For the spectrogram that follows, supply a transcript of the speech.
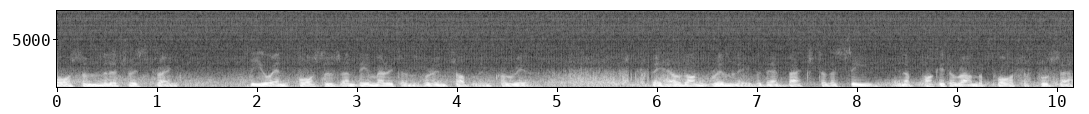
Awesome military strength, the UN forces and the Americans were in trouble in Korea. They held on grimly with their backs to the sea in a pocket around the port of Busan.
